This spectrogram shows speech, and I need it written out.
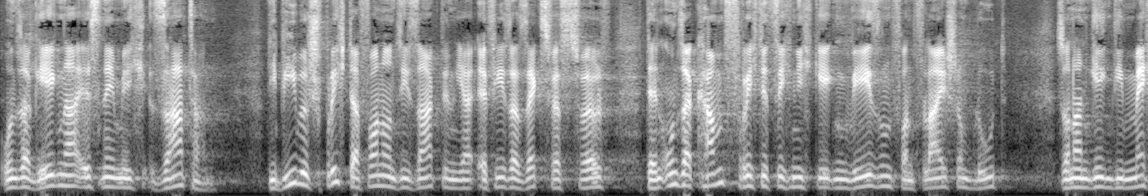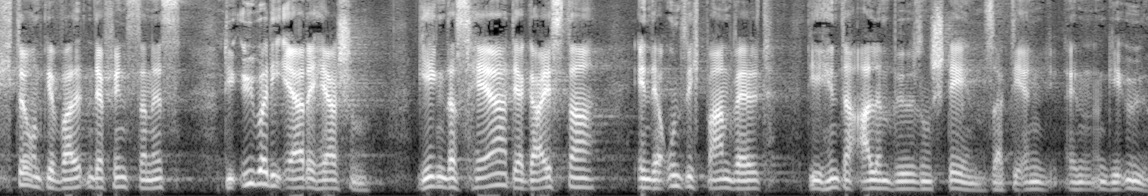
Unser Gegner ist nämlich Satan. Die Bibel spricht davon und sie sagt in Epheser 6, Vers 12, denn unser Kampf richtet sich nicht gegen Wesen von Fleisch und Blut, sondern gegen die Mächte und Gewalten der Finsternis, die über die Erde herrschen, gegen das Heer der Geister in der unsichtbaren Welt, die hinter allem Bösen stehen, sagt die NGÜ.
